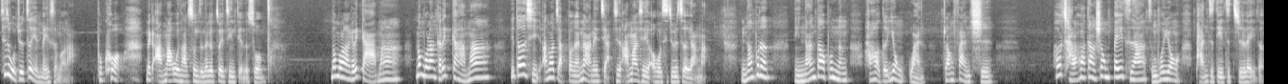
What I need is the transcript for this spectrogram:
其实我觉得这也没什么啦。不过那个阿嬷问他孙子那个最经典的说：“那没人给你教吗？那没人给你教吗？你到底是安怎吃饭的？那你讲，其实阿嬷其实偶尔是就是这样嘛。你能不能？你难道不能好好的用碗？”装饭吃。喝茶的话，当然是用杯子啊，怎么会用盘子、碟子之类的？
